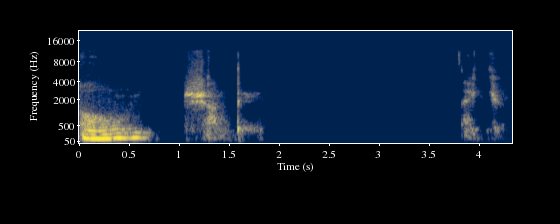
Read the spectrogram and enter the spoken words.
Om Shanti. Thank you.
